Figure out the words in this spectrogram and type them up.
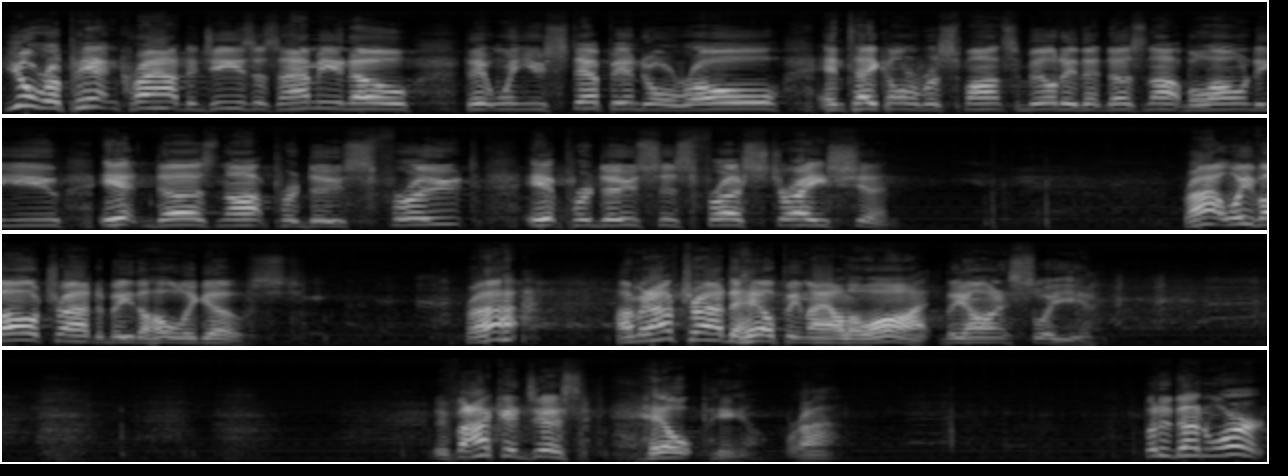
you'll repent and cry out to Jesus. And how many you know that when you step into a role and take on a responsibility that does not belong to you, it does not produce fruit, it produces frustration. Right? We've all tried to be the Holy Ghost. Right? I mean, I've tried to help him out a lot, be honest with you. If I could just help him, right? But it doesn't work.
